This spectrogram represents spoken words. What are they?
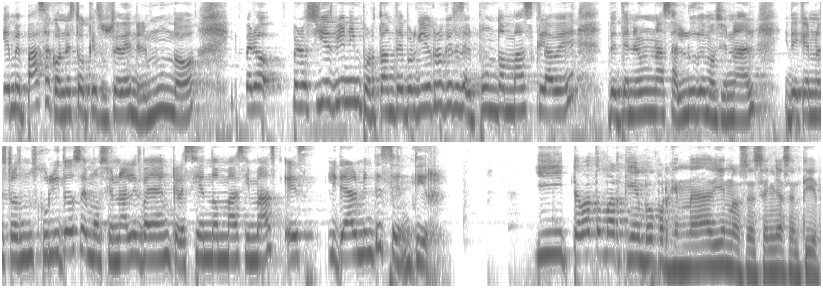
qué me pasa con esto que sucede en el mundo. Pero, pero sí es bien importante porque yo creo que ese es el punto más clave de tener una salud emocional y de que nuestros musculitos emocionales vayan creciendo más y más. Es literalmente sentir. Y te va a tomar tiempo porque nadie nos enseña a sentir.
